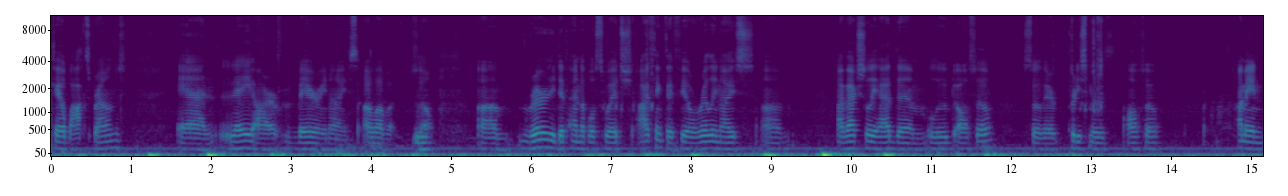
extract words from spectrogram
Kailh box browns, and they are very nice. I love it. So, um, very dependable switch. I think they feel really nice. Um, I've actually had them lubed also, so they're pretty smooth. Also, I mean,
